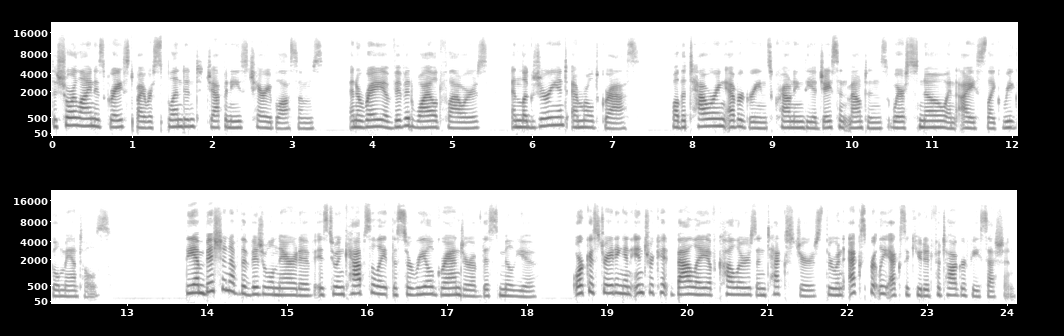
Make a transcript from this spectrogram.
The shoreline is graced by resplendent Japanese cherry blossoms, an array of vivid wildflowers, and luxuriant emerald grass, while the towering evergreens crowning the adjacent mountains wear snow and ice like regal mantles. The ambition of the visual narrative is to encapsulate the surreal grandeur of this milieu, orchestrating an intricate ballet of colors and textures through an expertly executed photography session.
